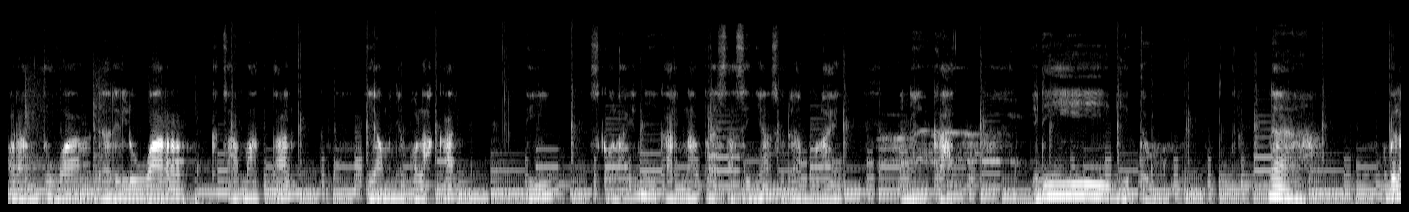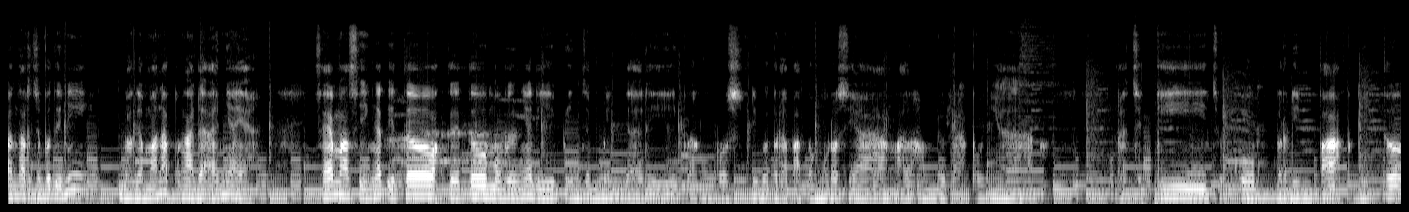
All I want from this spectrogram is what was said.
orang tua dari luar kecamatan yang menyekolahkan di sekolah ini karena prestasinya sudah mulai meningkat. Jadi gitu. Nah mobil antar jemput ini bagaimana pengadaannya ya? Saya masih ingat itu waktu itu mobilnya dipinjemin dari pengurus di beberapa pengurus yang alhamdulillah punya rezeki cukup berlimpah begitu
